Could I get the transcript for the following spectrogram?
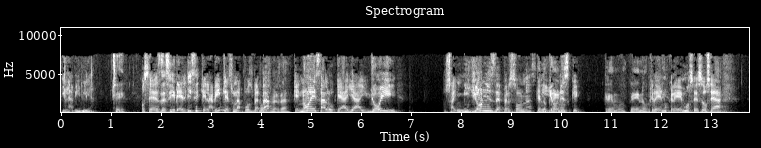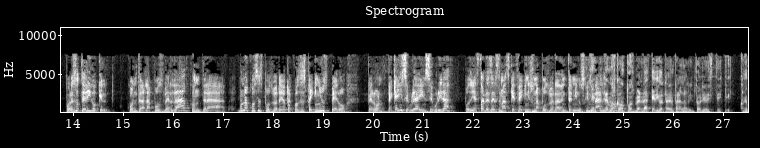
y la Biblia. Sí. O sea, es decir, él dice que la Biblia es una posverdad, Posverdad. que no es algo que haya y hoy pues hay millones de personas, Que lo millones que Creemos, creen, o- creen o creemos eso, o sea, por eso te digo que contra la posverdad, contra una cosa es posverdad y otra cosa es fake news, pero pero bueno, de aquí hay inseguridad y inseguridad. Podría establecerse más que fake news una posverdad en términos Y generales. entendemos ¿no? como posverdad, que digo también para el auditorio, este, que, que-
